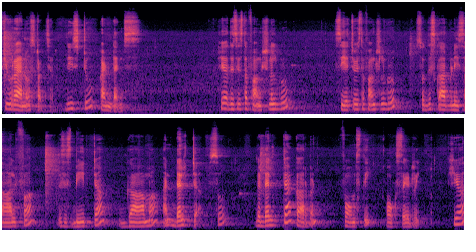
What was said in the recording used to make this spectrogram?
furanose structure. These two condense here this is the functional group. CHO is the functional group. So this carbon is alpha this is beta gamma and delta. So the delta carbon forms the oxide here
